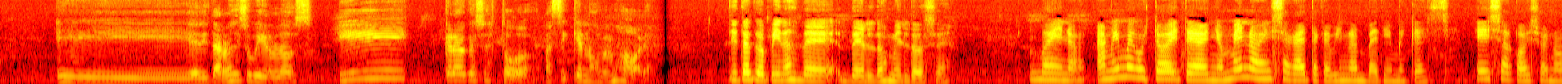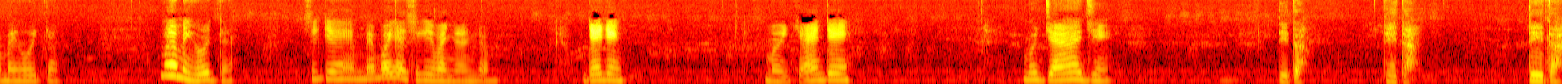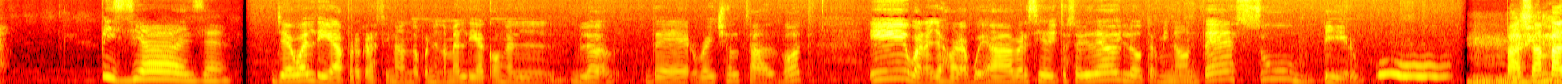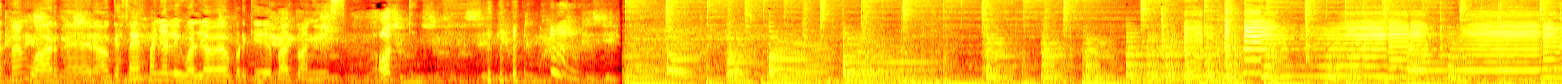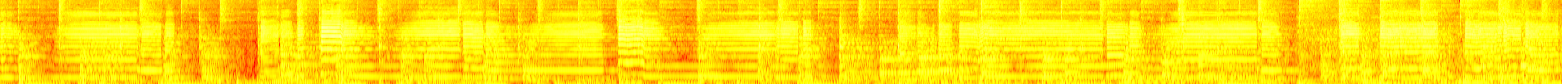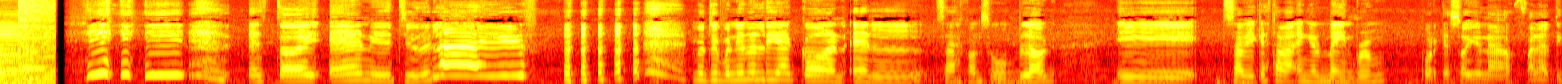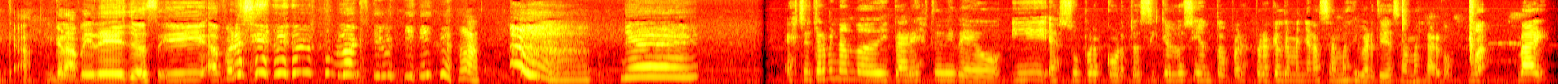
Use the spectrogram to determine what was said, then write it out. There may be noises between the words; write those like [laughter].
y editarlos y subirlos. Y creo que eso es todo. Así que nos vemos ahora. Tita, ¿qué opinas de, del 2012? Bueno, a mí me gustó este año, menos esa gata que vino a invadir mi casa. Esa cosa no me gusta. No me gusta. Así que me voy a seguir bañando. Yaya. Muchache. Muchache. Tita. Tita. Tita. Piciosa. Llevo el día procrastinando, poniéndome el día con el blog de Rachel Talbot. Y bueno, ya es hora. Voy a ver si edito este video y lo termino de subir. Uh. Pasan Batman Warner. Aunque está en español, igual lo veo porque Batman es hot. [laughs] Estoy en It to the Life. [laughs] Me estoy poniendo el día con el, ¿sabes? Con su blog. Y sabía que estaba en el main room porque soy una fanática grave de ellos. Y aparecí en el blog TV. [laughs] ¡Yay! Estoy terminando de editar este video y es súper corto, así que lo siento, pero espero que el de mañana sea más divertido y sea más largo. Bye.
